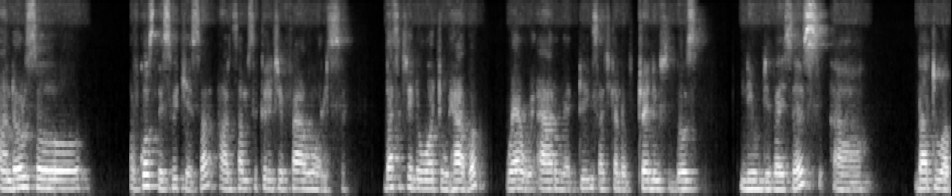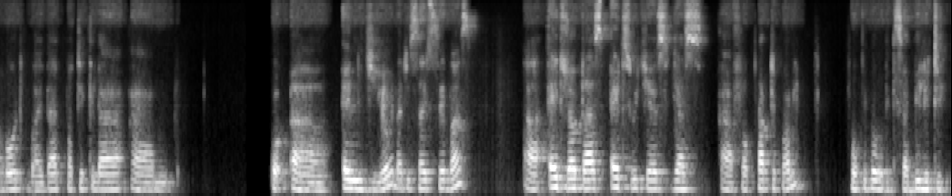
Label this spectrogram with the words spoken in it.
And also, of course, the switches huh? and some security firewalls. That's actually what we have. Where we are, we are doing such kind of trainings to those new devices uh, that were bought by that particular um, uh, NGO, that is Sightsavers, uh, eight routers, eight switches, just uh, for practical for people with disability.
